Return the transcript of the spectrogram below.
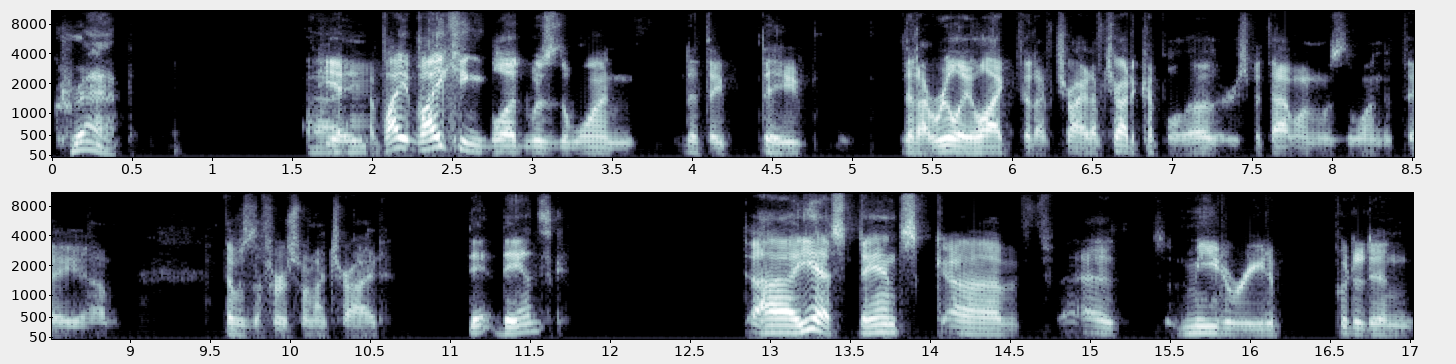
crap. yeah, Vi- Viking blood was the one that they they that I really liked that I've tried. I've tried a couple of others, but that one was the one that they um, that was the first one I tried. Dansk. Uh, yes, Dansk uh, uh, meadery to put it in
